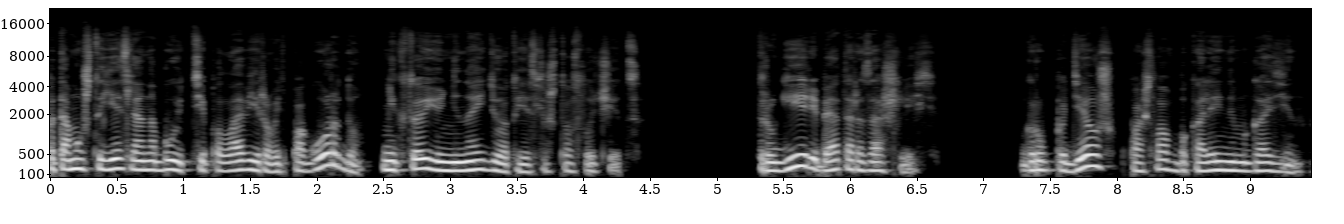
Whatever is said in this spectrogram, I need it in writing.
Потому что если она будет типа лавировать по городу, никто ее не найдет, если что случится. Другие ребята разошлись. Группа девушек пошла в бакалейный магазин.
